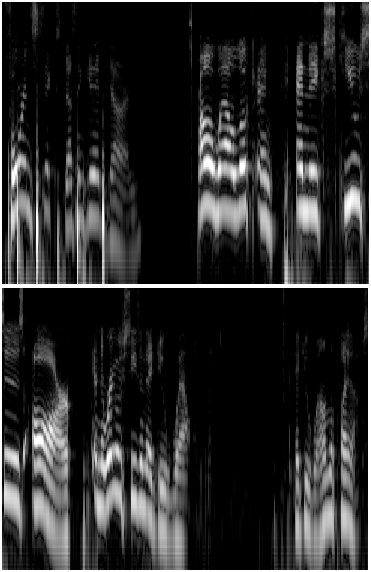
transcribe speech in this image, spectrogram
Four and six doesn't get it done. Oh well, look, and and the excuses are in the regular season they do well. They do well in the playoffs.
